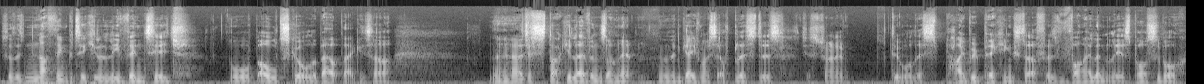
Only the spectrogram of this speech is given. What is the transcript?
So there's nothing particularly vintage or old school about that guitar. Uh, I just stuck 11s on it and then gave myself blisters, just trying to do all this hybrid picking stuff as violently as possible,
